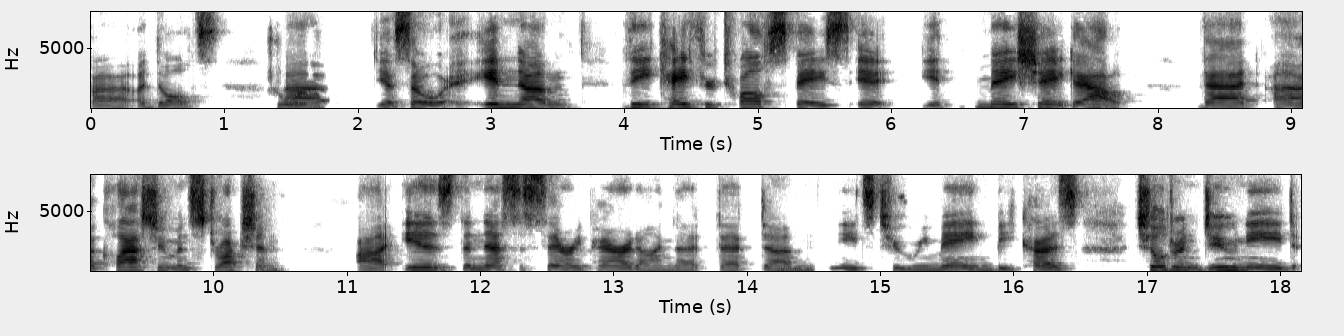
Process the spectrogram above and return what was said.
uh, adults. Sure. Uh, yeah. So in um, the K through 12 space, it it may shake out that uh, classroom instruction uh, is the necessary paradigm that that um, mm. needs to remain because children do need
